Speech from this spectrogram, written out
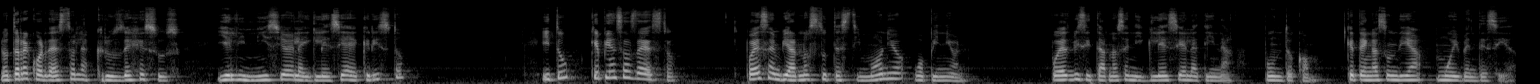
¿No te recuerda esto la cruz de Jesús y el inicio de la Iglesia de Cristo? ¿Y tú qué piensas de esto? Puedes enviarnos tu testimonio u opinión. Puedes visitarnos en iglesialatina.com. Que tengas un día muy bendecido.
